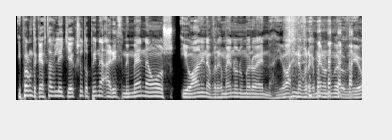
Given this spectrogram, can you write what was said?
υπάρχουν 17 βιβλία εκεί έξω, τα οποία είναι αριθμημένα ως Ιωάννινα βρεγμένο νούμερο 1, Ιωάννινα βρεγμένο νούμερο 2,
